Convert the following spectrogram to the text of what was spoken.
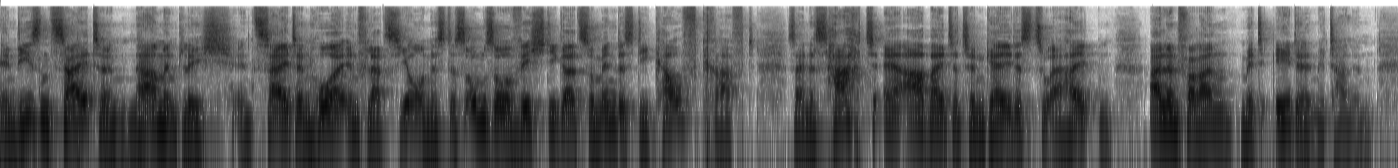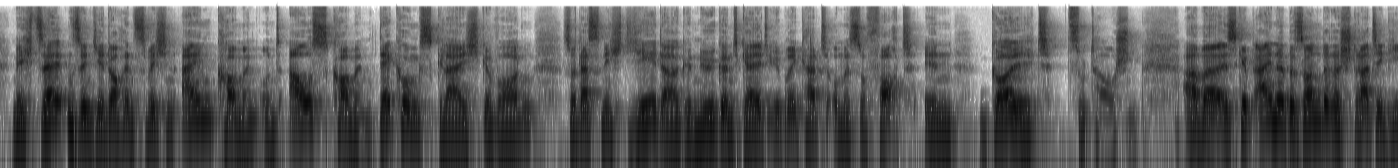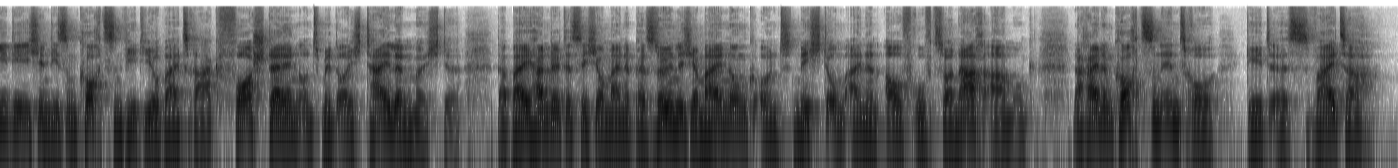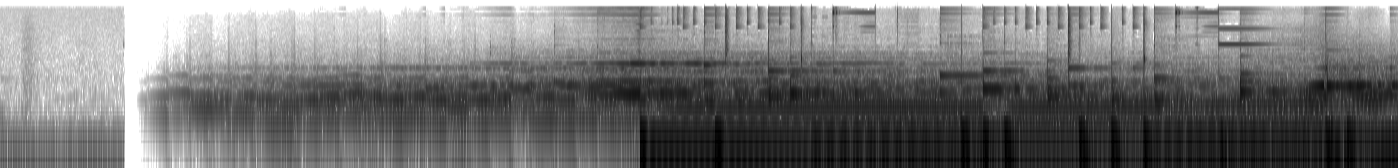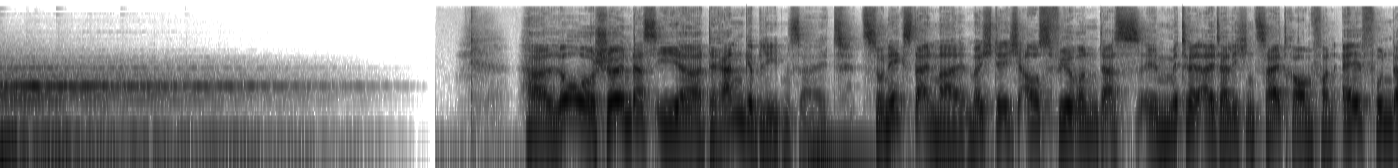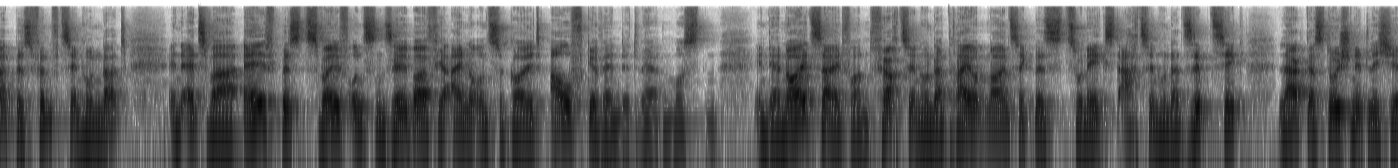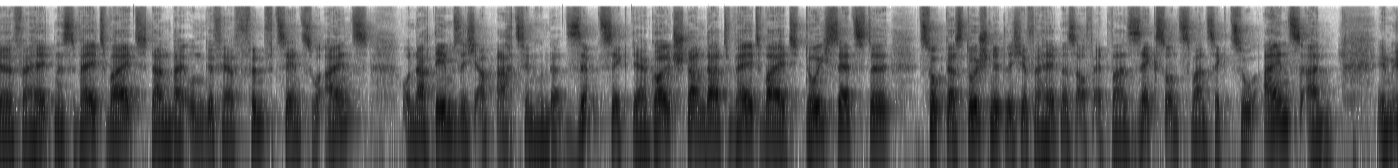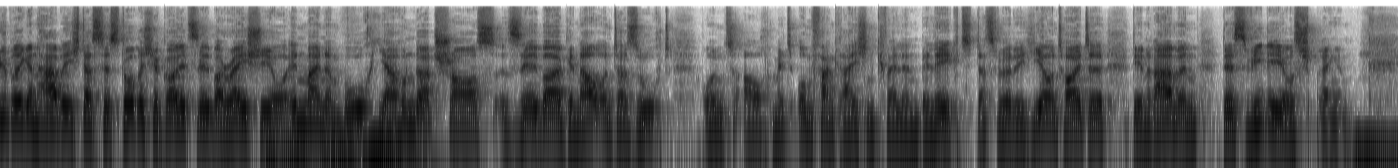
In diesen Zeiten, namentlich in Zeiten hoher Inflation, ist es umso wichtiger, zumindest die Kaufkraft seines hart erarbeiteten Geldes zu erhalten, allen voran mit Edelmetallen. Nicht selten sind jedoch inzwischen Einkommen und Auskommen deckungsgleich geworden, so dass nicht jeder genügend Geld übrig hat, um es sofort in Gold zu tauschen. Aber es gibt eine besondere Strategie, die ich in diesem kurzen Videobeitrag vorstellen und mit euch teilen möchte. Dabei handelt es sich um meine persönliche Meinung und nicht um einen Aufruf zur Nachahmung. Nach einem kurzen Intro geht es weiter. Hallo, schön, dass ihr dran geblieben seid. Zunächst einmal möchte ich ausführen, dass im mittelalterlichen Zeitraum von 1100 bis 1500 in etwa 11 bis 12 Unzen Silber für eine Unze Gold aufgewendet werden mussten. In der Neuzeit von 1493 bis zunächst 1870 lag das durchschnittliche Verhältnis weltweit dann bei ungefähr 15 zu 1 und nachdem sich ab 1870 der Goldstandard weltweit durchsetzte, zog das durchschnittliche Verhältnis auf etwa 26 zu 1 an. Im Übrigen habe ich das historische Gold-Silber-Ratio in meinem Buch Buch Jahrhundertchance Silber genau untersucht und auch mit umfangreichen Quellen belegt. Das würde hier und heute den Rahmen des Videos sprengen.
